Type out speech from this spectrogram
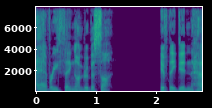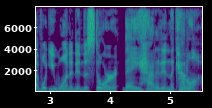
everything under the sun. If they didn't have what you wanted in the store, they had it in the catalog.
